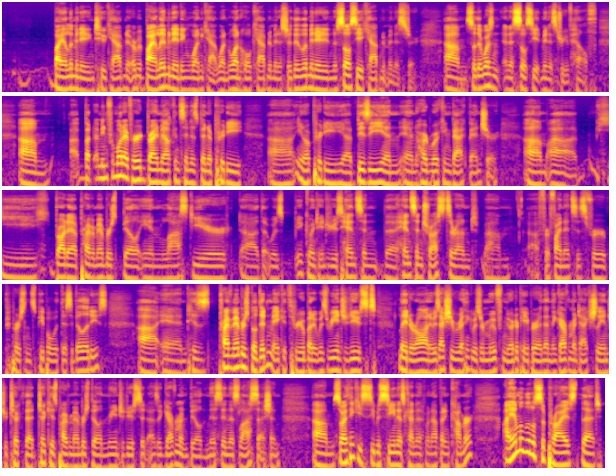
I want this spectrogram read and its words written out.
by eliminating two cabinet or by eliminating one cat one one whole cabinet minister. They eliminated an associate cabinet minister, um, so there wasn't an associate ministry of health. Um, uh, but I mean, from what I've heard, Brian Malkinson has been a pretty, uh, you know, pretty uh, busy and and hardworking backbencher. Um, uh, he, he, brought a private members bill in last year uh, that was going to introduce Henson the Henson trusts around um, for finances for persons people with disabilities. Uh, and his private members bill didn't make it through, but it was reintroduced later on. It was actually I think it was removed from the order paper, and then the government actually undertook that, took his private members bill and reintroduced it as a government bill in this in this last session. Um, so I think he, was seen as kind of an up and comer. I am a little surprised that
